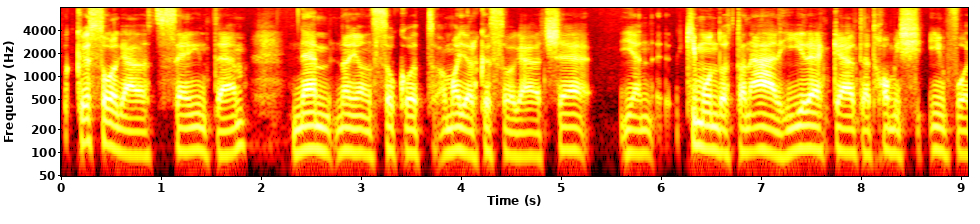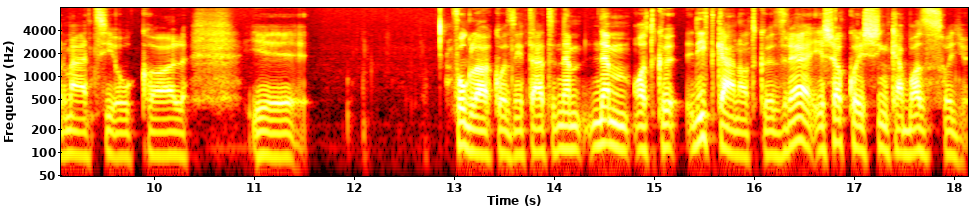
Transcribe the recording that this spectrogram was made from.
a közszolgálat szerintem nem nagyon szokott a magyar közszolgálat se ilyen kimondottan álhírekkel, tehát hamis információkkal foglalkozni, tehát nem, nem ad kö, ritkán ad közre, és akkor is inkább az, hogy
